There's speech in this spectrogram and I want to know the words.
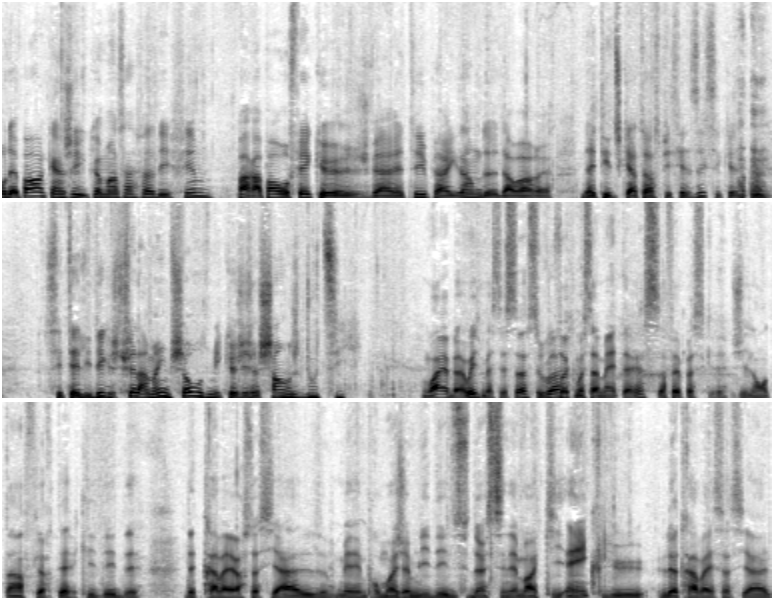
au départ, quand j'ai commencé à faire des films, par rapport au fait que je vais arrêter, par exemple, d'avoir euh, d'être éducateur spécialisé, c'est que c'était l'idée que je fais la même chose, mais que je change d'outil. Oui, ben oui, ben c'est ça. C'est pour ça que moi, ça m'intéresse. Ça fait parce que j'ai longtemps flirté avec l'idée d'être travailleur social. Mais pour moi, j'aime l'idée du- d'un cinéma qui inclut le travail social,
